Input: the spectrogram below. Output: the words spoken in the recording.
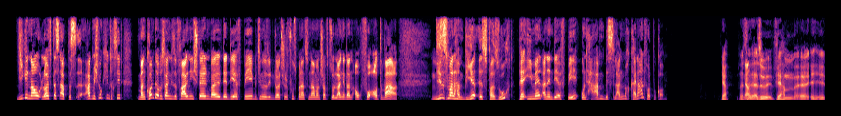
Wie genau läuft das ab? Das äh, hat mich wirklich interessiert. Man konnte aber bislang diese Frage nicht stellen, weil der DFB bzw. die deutsche Fußballnationalmannschaft so lange dann auch vor Ort war. Dieses Mal haben wir es versucht per E-Mail an den DFB und haben bislang noch keine Antwort bekommen. Ja, das, Ja. also wir haben, äh,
